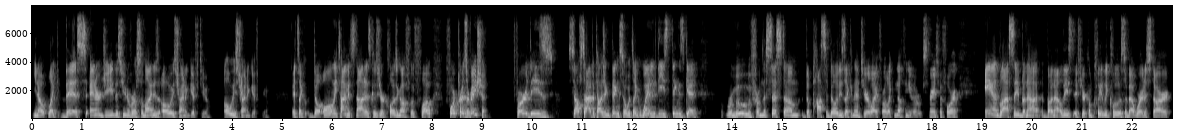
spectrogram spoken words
You know, like this energy, this universal mind is always trying to gift you, always trying to gift you. It's like the only time it's not is because you're closing off the flow for preservation, for these self sabotaging things. So it's like when these things get removed from the system, the possibilities that can enter your life are like nothing you've ever experienced before. And lastly, but not but not least, if you're completely clueless about where to start,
